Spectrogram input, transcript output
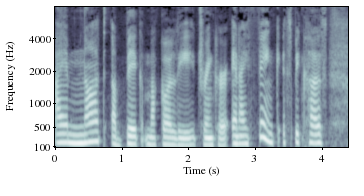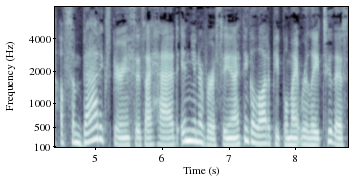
I am not a big makgeolli drinker. And I think it's because of some bad experiences I had in university. And I think a lot of people might relate to this.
